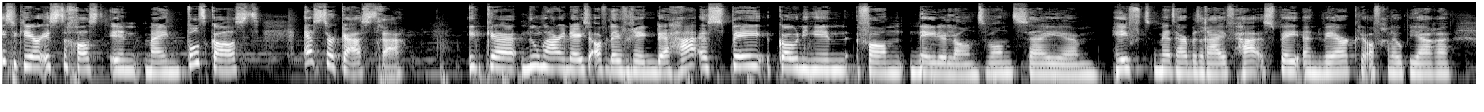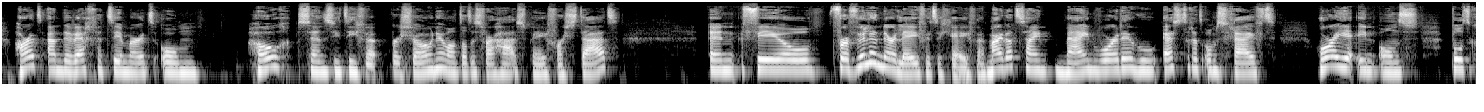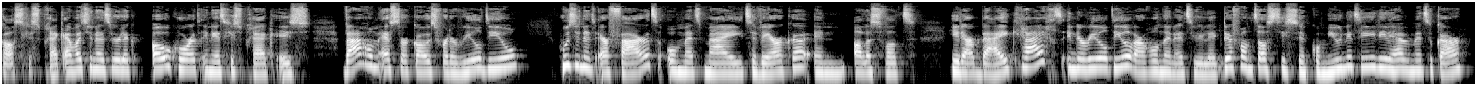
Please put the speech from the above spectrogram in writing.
Deze keer is de gast in mijn podcast Esther Kastra. Ik uh, noem haar in deze aflevering de HSP-koningin van Nederland. Want zij uh, heeft met haar bedrijf HSP en Werk de afgelopen jaren hard aan de weg getimmerd om hoogsensitieve personen, want dat is waar HSP voor staat, een veel vervullender leven te geven. Maar dat zijn mijn woorden. Hoe Esther het omschrijft, hoor je in ons podcastgesprek. En wat je natuurlijk ook hoort in dit gesprek is waarom Esther koos voor de Real Deal. Hoe ze het ervaart om met mij te werken en alles wat je daarbij krijgt in de Real Deal. Waaronder natuurlijk de fantastische community die we hebben met elkaar.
